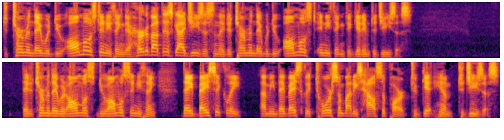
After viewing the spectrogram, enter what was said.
determined they would do almost anything. They heard about this guy Jesus and they determined they would do almost anything to get him to Jesus. They determined they would almost do almost anything. They basically, I mean, they basically tore somebody's house apart to get him to Jesus.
